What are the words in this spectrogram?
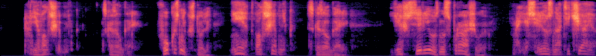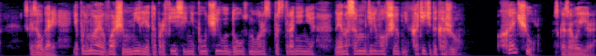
— Я волшебник, — сказал Гарри. — Фокусник, что ли? — Нет, волшебник, — сказал Гарри. — Я ж серьезно спрашиваю. — А я серьезно отвечаю. — сказал Гарри. — Я понимаю, в вашем мире эта профессия не получила должного распространения, но я на самом деле волшебник. Хотите, докажу? — Хочу, — сказала Ира.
